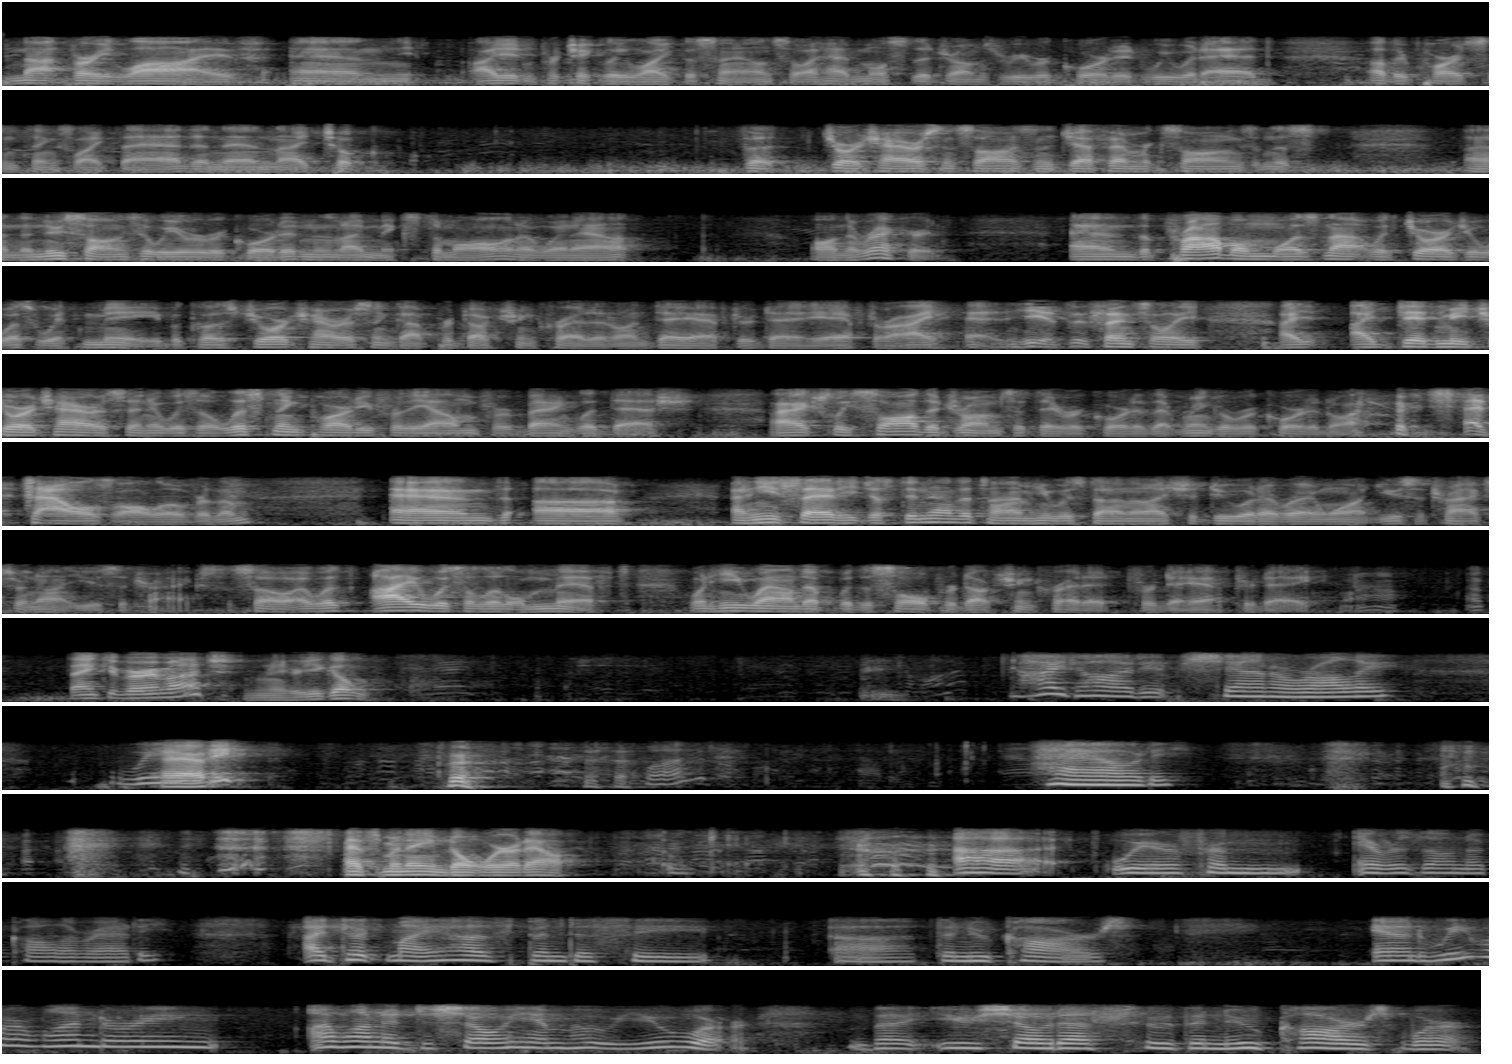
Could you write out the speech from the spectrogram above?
not very live and I didn't particularly like the sound, so I had most of the drums re-recorded. We would add other parts and things like that, and then I took the George Harrison songs and the Geoff Emerick songs and this and the new songs that we were recorded, and then I mixed them all and it went out on the record. And the problem was not with George, it was with me, because George Harrison got production credit on day after day after I had. He essentially, I, I did meet George Harrison. It was a listening party for the album for Bangladesh. I actually saw the drums that they recorded, that Ringo recorded on, which had towels all over them. And, uh, and he said he just didn't have the time. He was done, and I should do whatever I want, use the tracks or not use the tracks. So I was, I was a little miffed when he wound up with the sole production credit for Day After Day. Wow. Okay. Thank you very much. And there you go. Hi, Todd. It's Shanna Raleigh. We Hattie? what? Howdy. That's my name. Don't wear it out. Uh, we're from Arizona, Colorado. I took my husband to see uh, the new cars, and we were wondering. I wanted to show him who you were, but you showed us who the new cars were.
